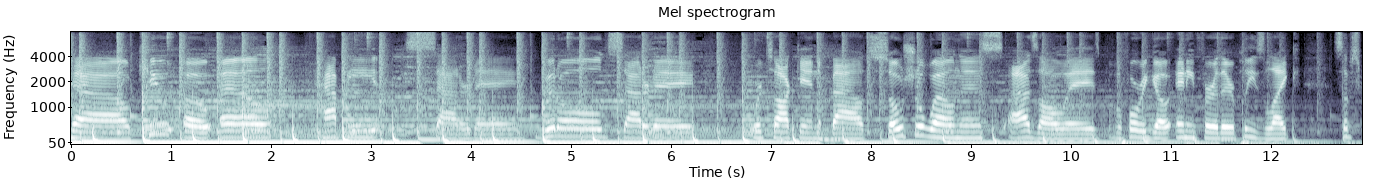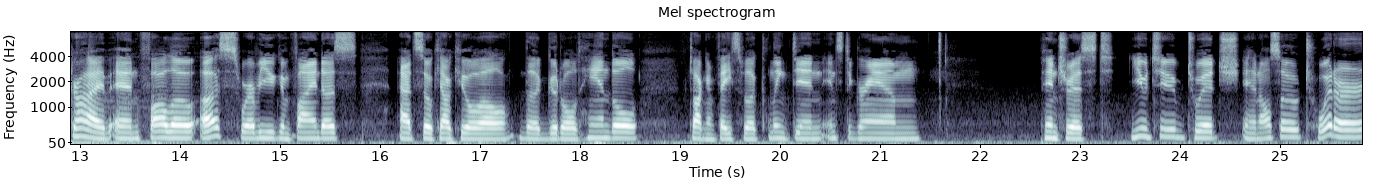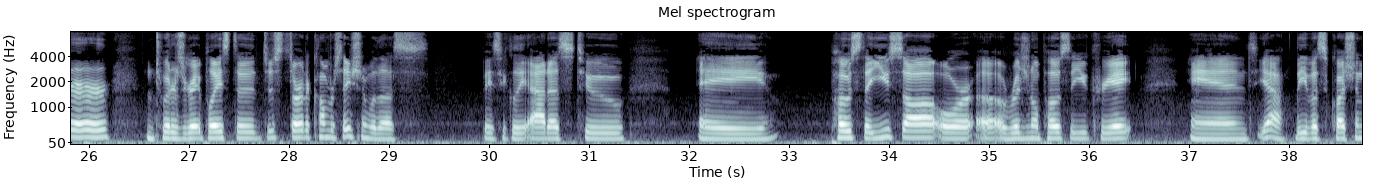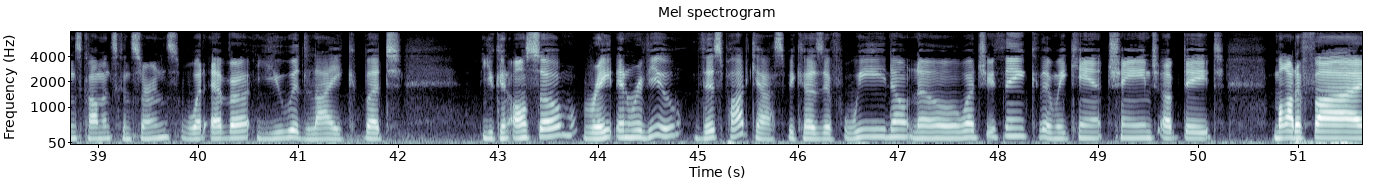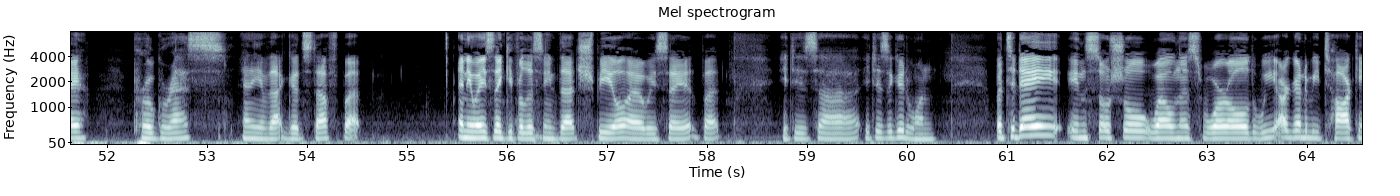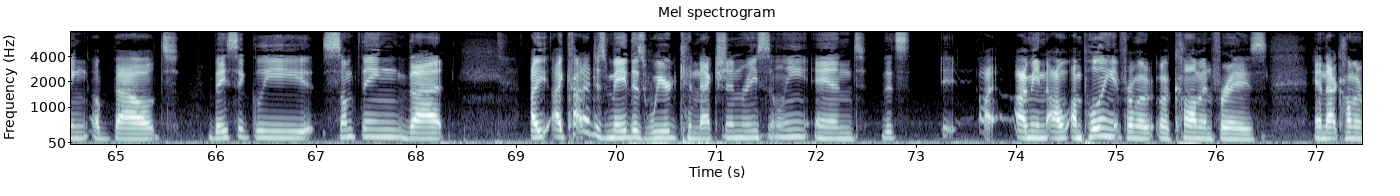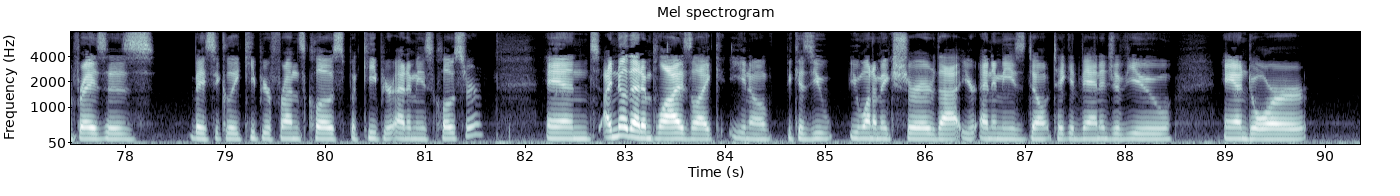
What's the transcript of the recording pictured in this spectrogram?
SoCal QOL. Happy Saturday. Good old Saturday. We're talking about social wellness as always. But before we go any further, please like, subscribe, and follow us wherever you can find us at SoCal QOL, the good old handle. We're talking Facebook, LinkedIn, Instagram, Pinterest, YouTube, Twitch, and also Twitter. And Twitter's a great place to just start a conversation with us. Basically, add us to a post that you saw or original post that you create. And yeah, leave us questions, comments, concerns, whatever you would like. But you can also rate and review this podcast because if we don't know what you think, then we can't change, update, modify, progress, any of that good stuff. But anyways, thank you for listening to that spiel. I always say it, but it is uh, it is a good one. But today in social wellness world, we are going to be talking about basically something that I I kind of just made this weird connection recently, and it's I I mean I'm pulling it from a, a common phrase, and that common phrase is basically keep your friends close but keep your enemies closer and i know that implies like you know because you you want to make sure that your enemies don't take advantage of you and or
